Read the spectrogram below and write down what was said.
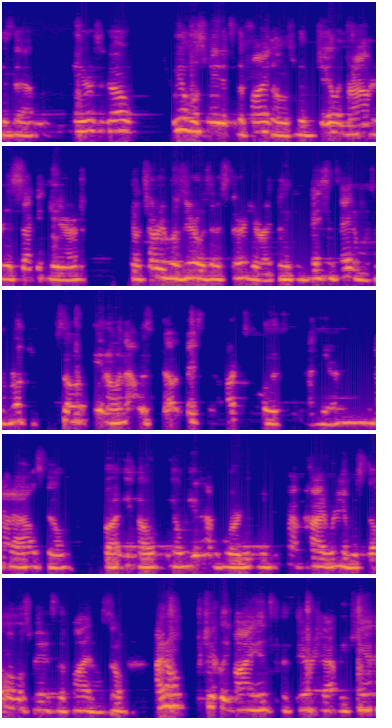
is that years ago, we almost made it to the finals with Jaylen Brown in his second year. You know, Terry Rozier was in his third year, I think, and Jayson Tatum was a rookie. So, you know, and that was that was basically the hard school that year. Not Al still. But you know, you know, we didn't have Gordon, we didn't have Kyrie, and we still almost made it to the final. So I don't particularly buy into the theory that we can't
